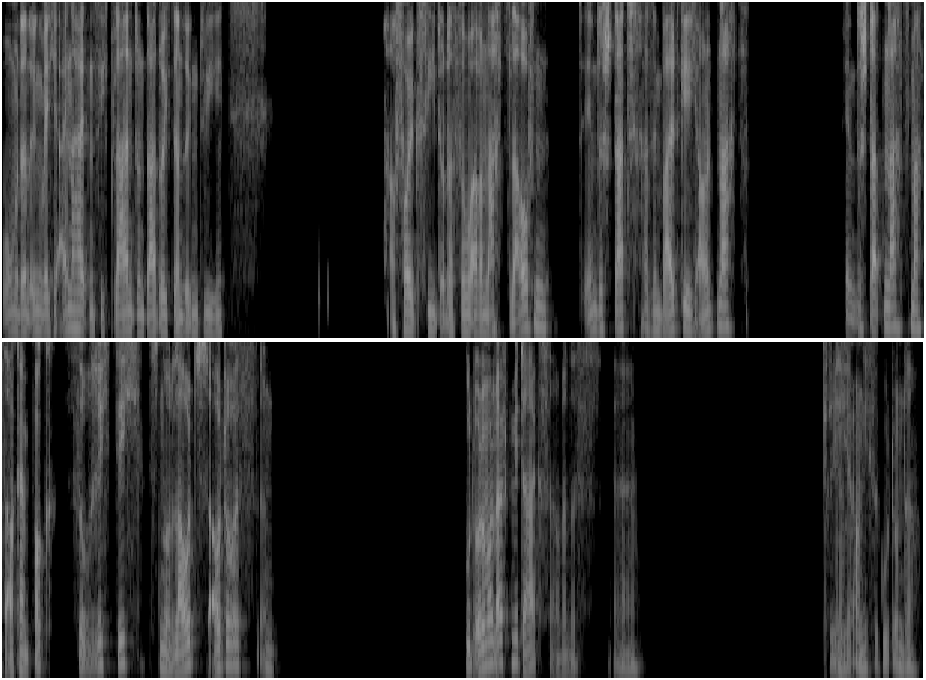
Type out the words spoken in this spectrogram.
wo man dann irgendwelche Einheiten sich plant und dadurch dann irgendwie Erfolg sieht oder so. Aber nachts laufen in der Stadt, also im Wald gehe ich auch nicht nachts. In der Stadt nachts macht es auch keinen Bock so richtig. Es ist nur laut, Autos und gut, oder man läuft mittags, aber das äh, kriege ich ja. auch nicht so gut unter.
